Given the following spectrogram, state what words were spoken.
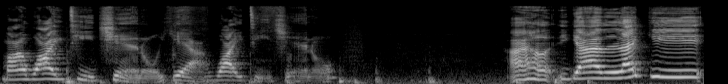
My YT channel, yeah, YT channel. I hope you guys like it.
